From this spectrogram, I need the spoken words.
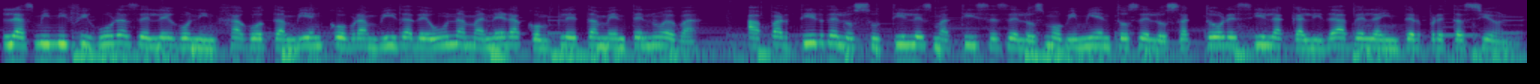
Las minifiguras de Lego Ninjago también cobran vida de una manera completamente nueva, a partir de los sutiles matices de los movimientos de los actores y la calidad de la interpretación.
